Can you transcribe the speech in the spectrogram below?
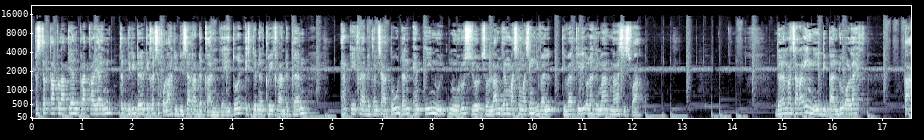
Peserta pelatihan prakarya ini terdiri dari tiga sekolah di Desa Kerandegan, yaitu SD Negeri Kerandegan, MI Keradekan 1 dan MI Nurus Zolam yang masing-masing diwakili oleh lima mahasiswa. Dalam acara ini dipandu oleh Kak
